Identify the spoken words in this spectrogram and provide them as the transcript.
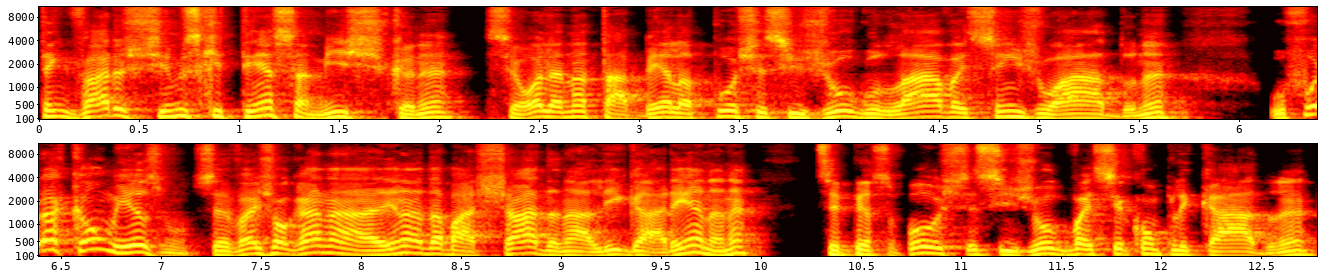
Tem vários times que tem essa mística, né? Você olha na tabela, poxa, esse jogo lá vai ser enjoado, né? O Furacão mesmo, você vai jogar na Arena da Baixada, na Liga Arena, né? Você pensa, poxa, esse jogo vai ser complicado, né?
